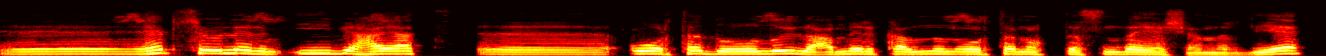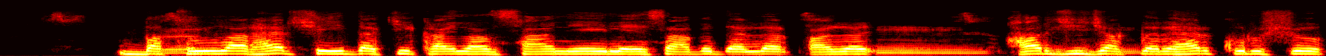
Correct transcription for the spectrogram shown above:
Ee, hep söylerim iyi bir hayat e, Orta Doğuluyla Amerikalı'nın orta noktasında yaşanır diye. Batılılar her şeyi dakikayla, saniyeyle hesap ederler. Para hmm. harcayacakları her kuruşu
